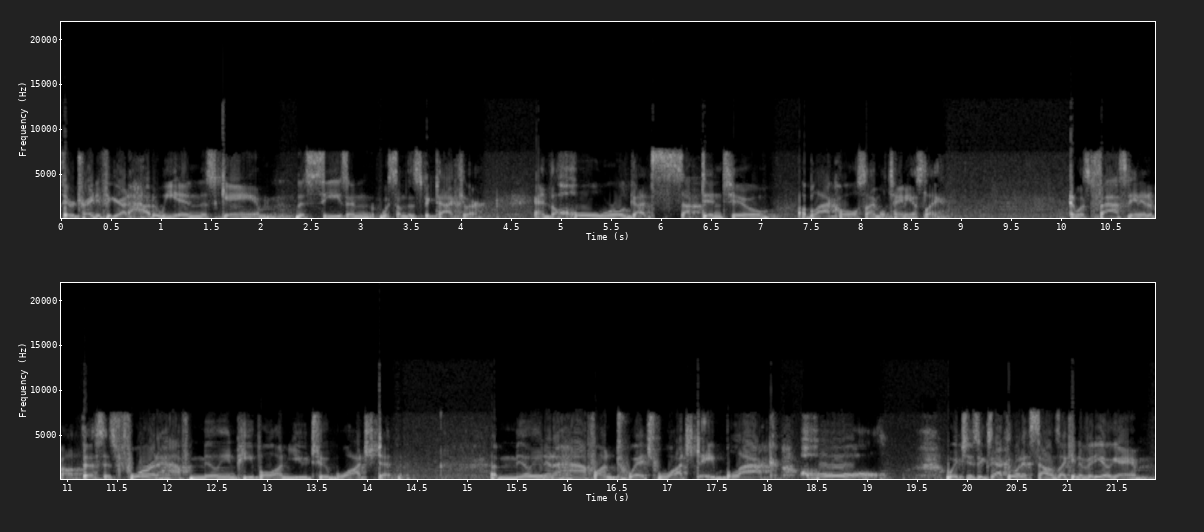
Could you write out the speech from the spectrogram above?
They were trying to figure out how do we end this game, this season, with something spectacular. And the whole world got sucked into a black hole simultaneously. And what's fascinating about this is four and a half million people on YouTube watched it. A million and a half on Twitch watched a black hole, which is exactly what it sounds like in a video game.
